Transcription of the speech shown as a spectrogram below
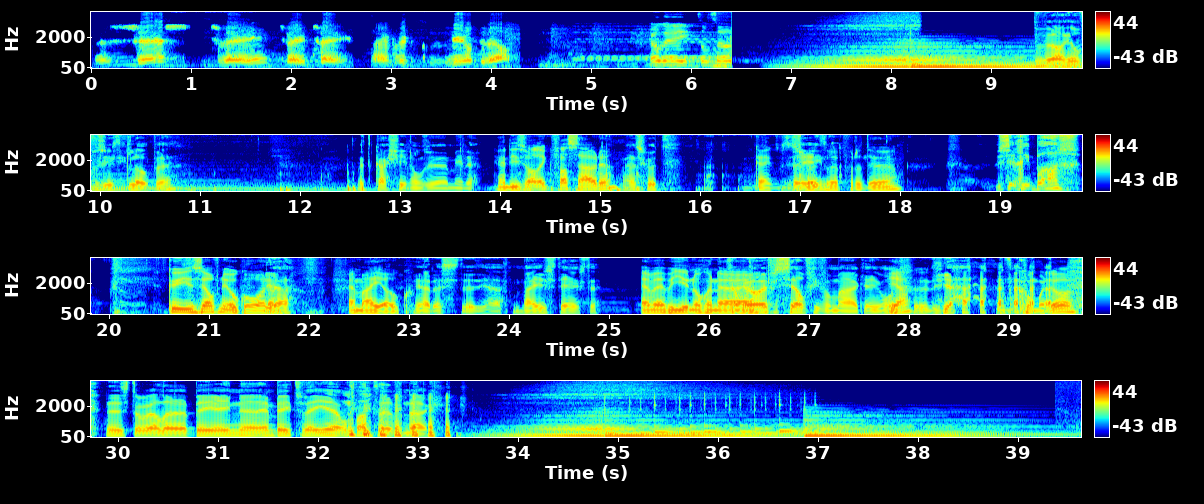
6222. Nou, dan druk ik nu op de bel. Oké, tot zo. Moeten we wel heel voorzichtig lopen, hè? Met het kastje in onze midden. Ja, die zal ik vasthouden. Dat is goed. Even kijken of ik de sleutel heb voor de deur. Zeg je Bas? Kun je jezelf nu ook horen? Ja, En mij ook. ja, dat is, dat- ja, mij is het sterkste. En we hebben hier nog een... Ik ga er eh, wel even een selfie van maken, jongens. Ja? Ja, Kom maar door. dat is toch wel eh, B1 eh, en B2 eh, op pad vandaag.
